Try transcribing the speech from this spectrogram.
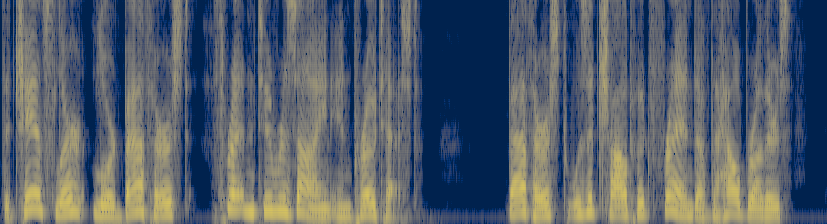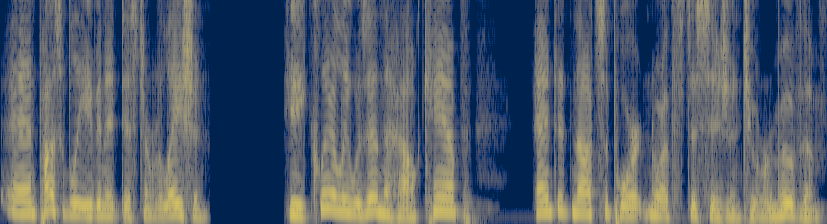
The Chancellor, Lord Bathurst, threatened to resign in protest. Bathurst was a childhood friend of the Howe brothers and possibly even a distant relation. He clearly was in the Howe camp and did not support North's decision to remove them.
